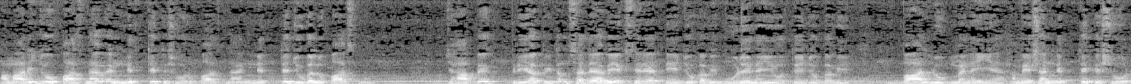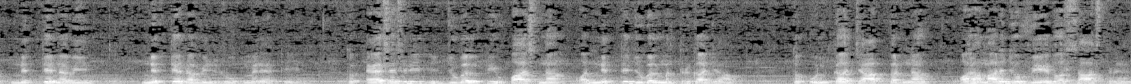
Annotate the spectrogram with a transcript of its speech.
हमारी जो उपासना है, वह नित्य किशोर उपासना है, नित्य जुगल उपासना। जहाँ पे प्रिया प्रीतम सदैव एक से रहते हैं, जो कभी बूढ़े नहीं होते, जो कभी बाल रूप में नहीं है, हमेशा नित्य किशोर, नित्य नवीन नित्य नवीन रूप में रहते हैं। तो ऐसे श्री जुगल की उपासना और नित्य जुगल मंत्र का जाप तो उनका जाप करना और हमारे जो वेद और शास्त्र हैं,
